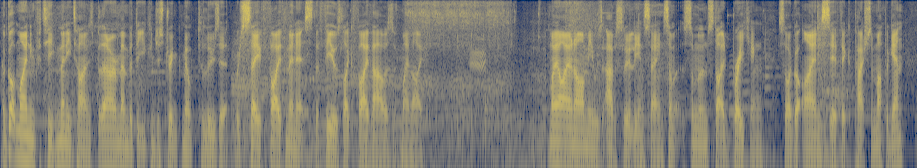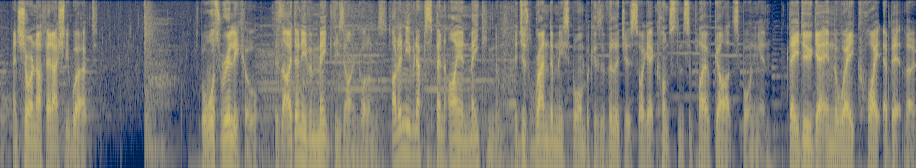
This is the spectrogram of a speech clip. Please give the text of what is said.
I got mining fatigue many times, but then I remembered that you can just drink milk to lose it, which saved 5 minutes that feels like 5 hours of my life. My iron army was absolutely insane. Some, some of them started breaking, so I got iron to see if it could patch them up again. And sure enough, it actually worked. But what's really cool is that I don't even make these iron golems. I don't even have to spend iron making them. They just randomly spawn because of villagers, so I get constant supply of guards spawning in. They do get in the way quite a bit though.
